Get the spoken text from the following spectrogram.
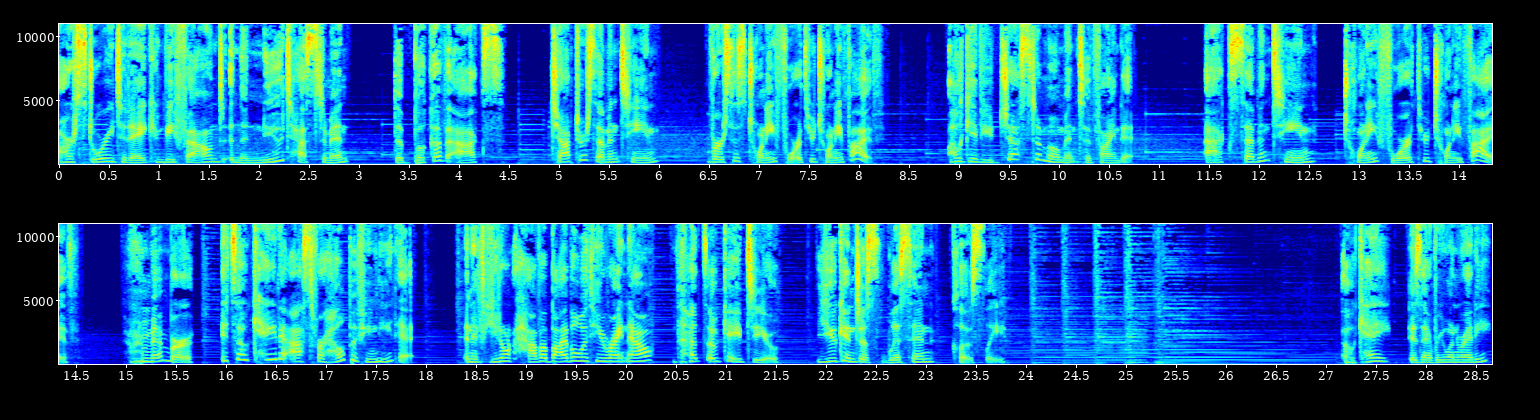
Our story today can be found in the New Testament, the book of Acts, chapter 17, verses 24 through 25. I'll give you just a moment to find it. Acts 17, 24 through 25. Remember, it's okay to ask for help if you need it. And if you don't have a Bible with you right now, that's okay too. You can just listen closely. Okay, is everyone ready?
